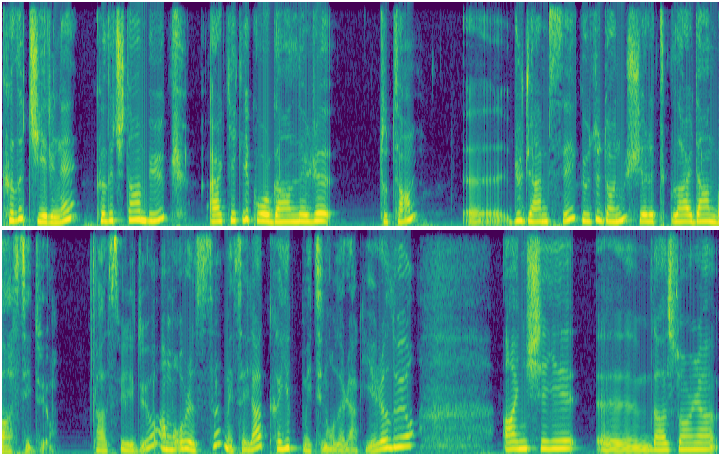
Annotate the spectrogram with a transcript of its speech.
kılıç yerine kılıçtan büyük erkeklik organları tutan e, cücemsi gözü dönmüş yaratıklardan bahsediyor. Tasvir ediyor ama orası mesela kayıp metin olarak yer alıyor. Aynı şeyi e, daha sonra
